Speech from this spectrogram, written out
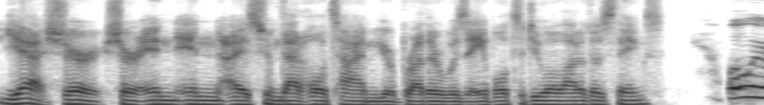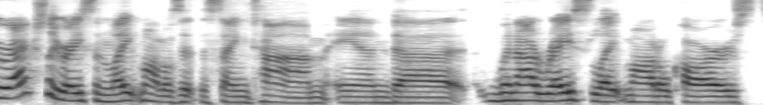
Yeah, sure, sure. And and I assume that whole time your brother was able to do a lot of those things. Well, we were actually racing late models at the same time, and uh, when I raced late model cars,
